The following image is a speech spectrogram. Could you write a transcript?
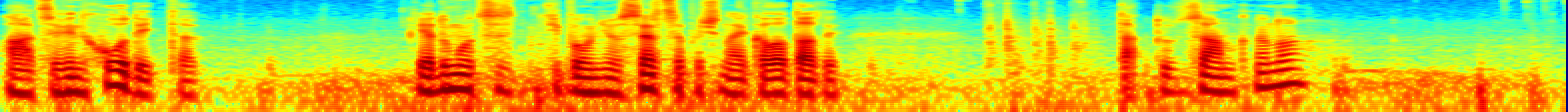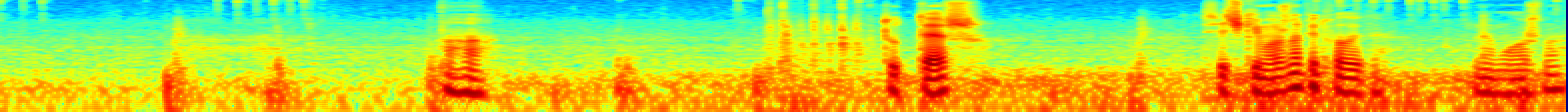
А, це він ходить так. Я думав, це типу у нього серце починає калатати. Так, тут замкнено. Ага. Тут теж. Свічки можна підпалити? Не можна.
